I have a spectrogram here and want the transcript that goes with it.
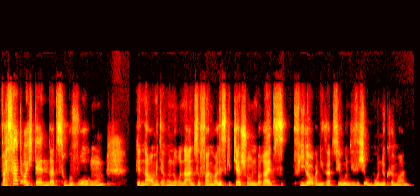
Was hat euch denn dazu bewogen, genau mit der Hunderunde anzufangen? Weil es gibt ja schon bereits viele Organisationen, die sich um Hunde kümmern.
